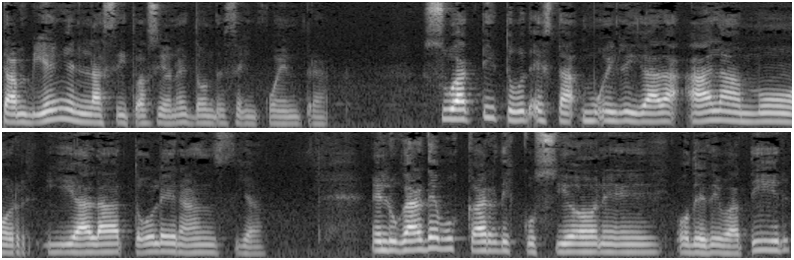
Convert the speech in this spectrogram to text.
también en las situaciones donde se encuentra. Su actitud está muy ligada al amor y a la tolerancia. En lugar de buscar discusiones o de debatir,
